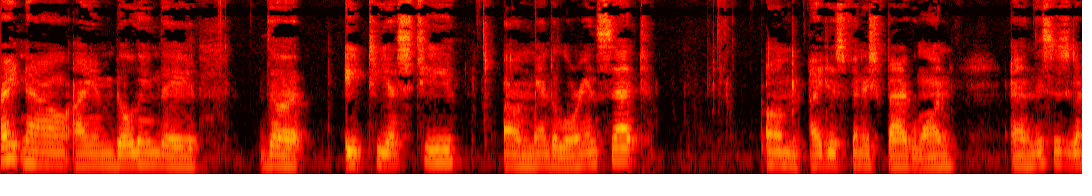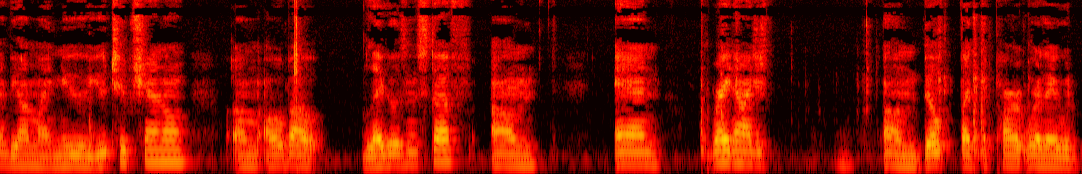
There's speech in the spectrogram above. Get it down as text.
Right now, I am building the the ATST um, Mandalorian set. Um, I just finished bag one, and this is gonna be on my new YouTube channel, um, all about Legos and stuff. Um, and right now, I just um built like the part where they would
